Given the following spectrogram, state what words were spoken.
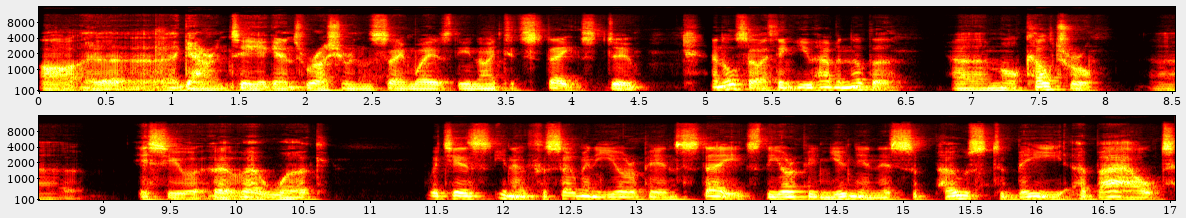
are a, a guarantee against Russia in the same way as the United States do. and also, I think you have another uh, more cultural uh, issue at, at work, which is, you know, for so many European states, the European Union is supposed to be about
